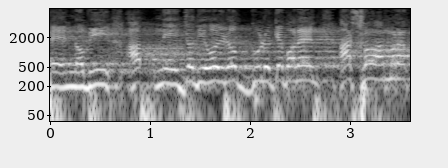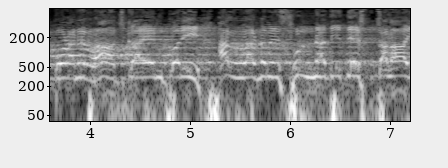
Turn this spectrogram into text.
হে নবী, আপনি যদি ওই লোকগুলোকে বলেন, আসো আমরা কোরআনের রাজ কায়েম করি আল্লাহ নবীর সুন্নাদি দেশ চালাই,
